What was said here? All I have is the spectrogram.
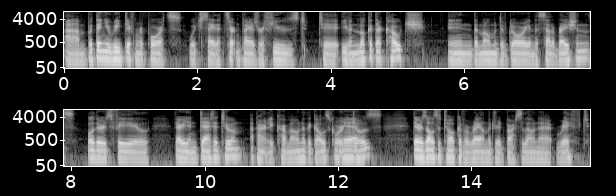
Um, but then you read different reports which say that certain players refused to even look at their coach in the moment of glory and the celebrations. Others feel very indebted to him. Apparently, Carmona, the goal scorer, Yeah. does. There is also talk of a Real Madrid Barcelona rift.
